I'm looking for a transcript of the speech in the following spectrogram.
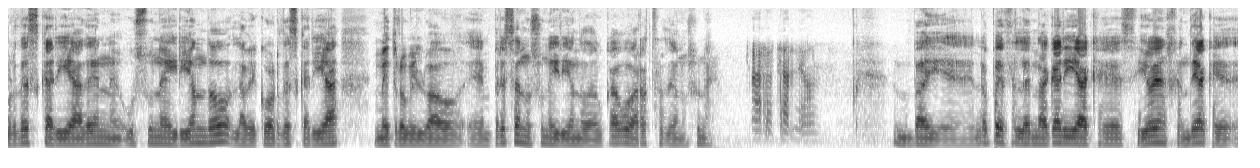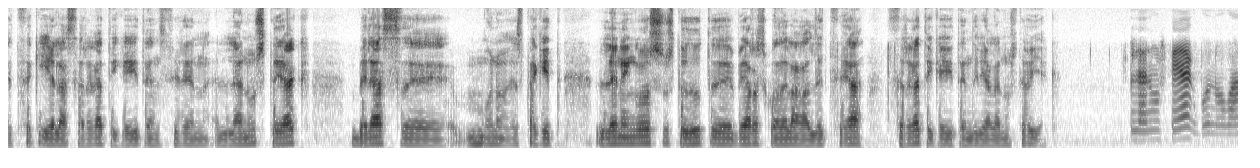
ordezkaria den Usune Iriondo, labeko ordezkaria Metro Bilbao enpresan Usune Iriondo daukago, arratzaldeon Usune. Arratzaldeon. Bai, López lendakariak zioen jendeak etzekiela zergatik egiten ziren lanusteak, Beraz, e, bueno, ez dakit lehenengo uste dut e, beharrezkoa dela galdetzea, zergatik egiten dira lan uste horiek? Lan usteak, bueno, ba,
